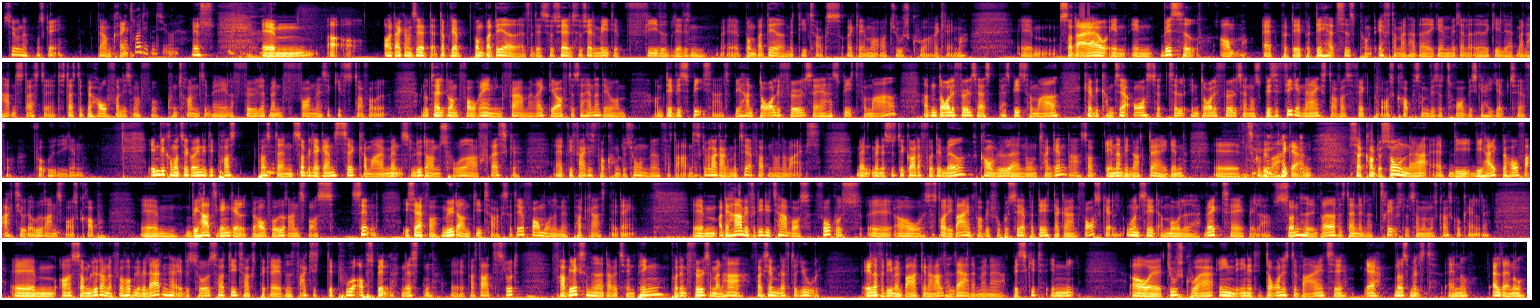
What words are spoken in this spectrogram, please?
7. måske? deromkring. Jeg tror, det er den syvende. Yes. øhm, og, og, og der kan man se, at der bliver bombarderet, altså det sociale, sociale mediefeedet bliver ligesom øh, bombarderet med detox-reklamer og juicekur-reklamer. Øhm, så der er jo en, en vidshed om, at på det, på det her tidspunkt, efter man har været igennem et eller andet eddegilde, at man har den største, det største behov for ligesom at få kontrollen tilbage, eller føle, at man får en masse giftstoffer ud. Og nu talte du om forurening før, men rigtig ofte så handler det jo om, om det, vi spiser. Altså, vi har en dårlig følelse af at have spist for meget, og den dårlige følelse af at have spist for meget, kan vi komme til at oversætte til en dårlig følelse af nogle specifikke næringsstoffers effekt på vores krop, som vi så tror, vi skal have hjælp til at få, få ud igen. Inden vi kommer til at gå ind i de post, påstande, så vil jeg gerne sikre mig, mens lytterens hoveder er friske, at vi faktisk får konklusionen med fra starten. Så skal vi nok argumentere for den undervejs. Men, men jeg synes, det er godt at få det med. Så kommer vi ud af nogle tangenter, så ender vi nok der igen. Øh, det skulle vi meget gerne. Så konklusionen er, at vi, vi har ikke behov for aktivt at udrense vores krop. Øh, vi har til gengæld behov for at udrense vores sind, især for myter om detox, og det er jo formålet med podcasten i dag. Øhm, og det har vi, fordi de tager vores fokus, øh, og så står de i vejen for, at vi fokuserer på det, der gør en forskel, uanset om målet er vægttab, eller sundhed i en bredere forstand, eller trivsel, som man måske også kunne kalde det. Øhm, og som lytterne forhåbentlig vil lære den her episode, så er detox-begrebet faktisk det pure opspind næsten øh, fra start til slut, fra virksomheder, der vil tjene penge på den følelse, man har, for eksempel efter jul, eller fordi man bare generelt har lært, at man er beskidt indeni. Og øh, juicekur er egentlig en af de dårligste veje til, ja, noget som helst andet, alt andet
